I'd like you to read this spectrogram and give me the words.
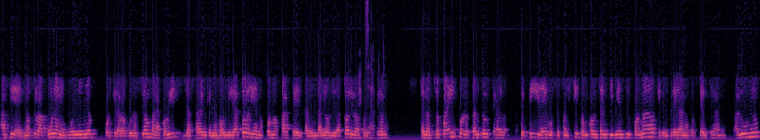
Así es, no se vacuna ningún niño porque la vacunación para COVID ya saben que no es obligatoria, no forma parte del calendario obligatorio de vacunación en nuestro país, por lo tanto se, se pide o se solicita un consentimiento informado que le entregan los docentes a los alumnos.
